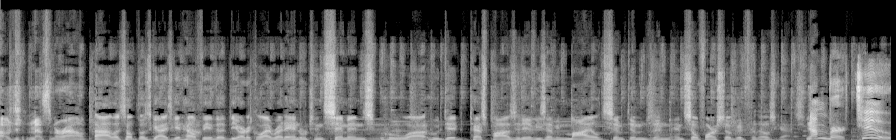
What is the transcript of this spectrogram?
I was just messing around. Uh, let's hope those guys get healthy. The the article I read, Andrelton Simmons, Mm-hmm. who uh, who did test positive, he's having mild symptoms, and, and so far so good for those guys. Number two.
